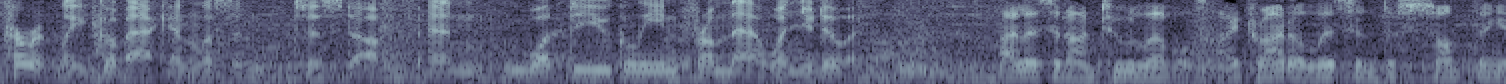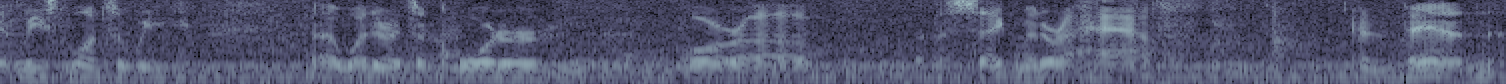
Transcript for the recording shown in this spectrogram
currently go back and listen to stuff, and what do you glean from that when you do it? I listen on two levels. I try to listen to something at least once a week, uh, whether it's a quarter or a, a segment or a half. And then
